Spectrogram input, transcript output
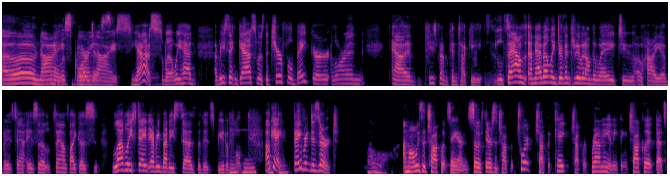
Oh, nice. It was Very gorgeous. nice. Mm-hmm. Yes. Well, we had a recent guest was the cheerful baker, Lauren. Uh, she's from Kentucky. Sounds. I mean, I've only driven through it on the way to Ohio, but it sounds it's a sounds like a lovely state. Everybody says that it's beautiful. Mhm, Okay, mhm. favorite dessert. Oh, I'm always a chocolate fan. So if there's a chocolate torte, chocolate cake, chocolate brownie, anything chocolate, that's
